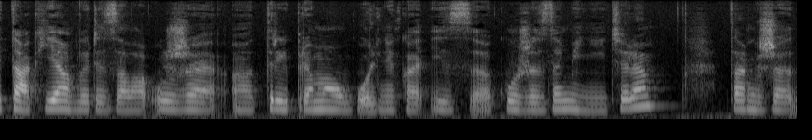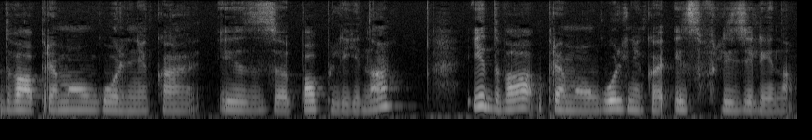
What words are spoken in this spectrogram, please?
Итак, я вырезала уже э, три прямоугольника из э, кожи заменителя, также два прямоугольника из поплина и два прямоугольника из флизелина.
